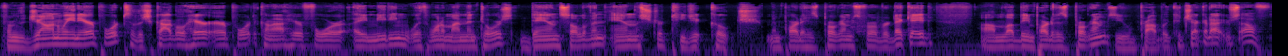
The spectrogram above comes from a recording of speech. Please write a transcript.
from the John Wayne Airport to the Chicago O'Hare Airport to come out here for a meeting with one of my mentors, Dan Sullivan, and the strategic coach. Been part of his programs for over a decade. Um, love being part of his programs. You probably could check it out yourself.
